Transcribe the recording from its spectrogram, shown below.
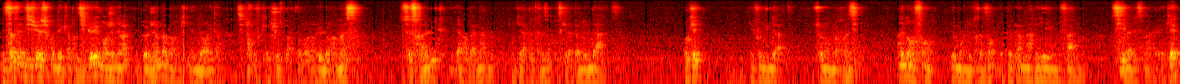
Il y a certaines situations, des cas particuliers, mais en général, il ne peut jamais avoir un kiné Dorita. S'il trouve quelque chose par terre rue, le ramasse, ce sera Luc, il ira banane, donc il n'a pas de raison, parce qu'il n'a pas de date. Ok? Il faut du date, selon le principe. Un enfant de moins de 13 ans ne peut pas marier une femme. S'il va aller se marier avec elle,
